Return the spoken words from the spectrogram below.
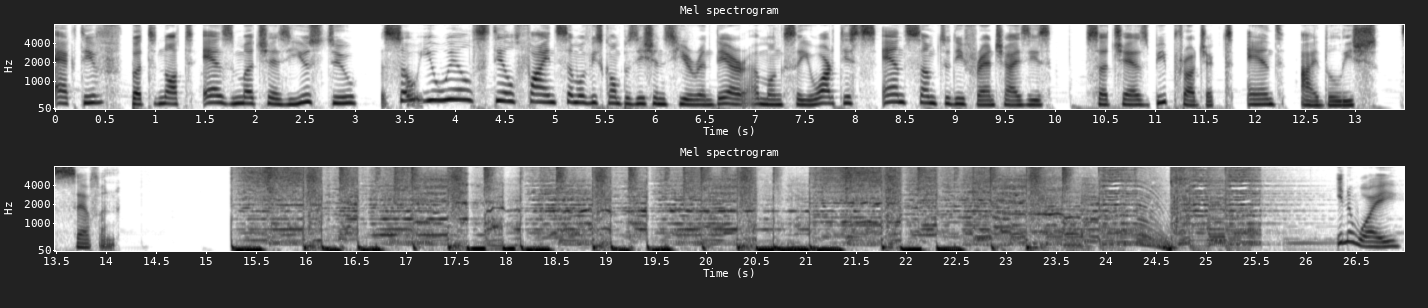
active, but not as much as he used to, so you will still find some of his compositions here and there among Seiyu artists and some 2D franchises such as B Project and Idolish 7. In a way,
